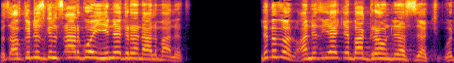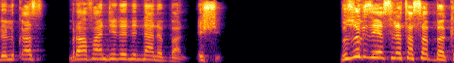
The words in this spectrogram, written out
መጽሐፍ ቅዱስ ግልጽ አድርጎ ይነግረናል ማለት። ልብ በሉ አንድ ጥያቄ background ላስይዛችሁ ወደ ሉቃስ ምዕራፍ አንድ እናነባል እሺ። ብዙ ጊዜ ስለተሰበከ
